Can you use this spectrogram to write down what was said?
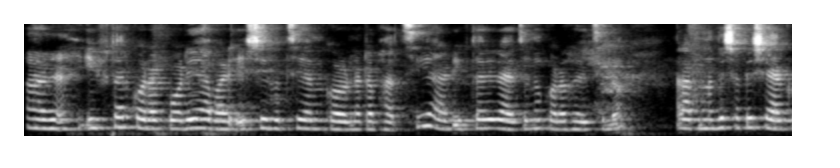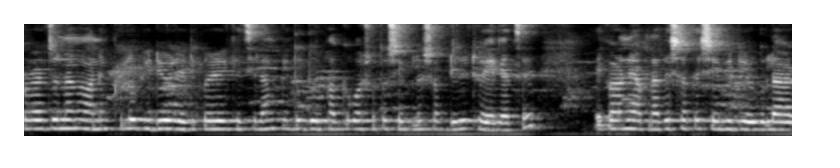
আর ইফতার করার পরে আবার এসে হচ্ছে আমি করলাটা ভাজছি, আর ইফতারের আয়োজনও করা হয়েছিল। আর আপনাদের সাথে শেয়ার করার জন্য আমি অনেকগুলো ভিডিও রেডি করে রেখেছিলাম, কিন্তু দুর্ভাগ্যবশত সেগুলো সব ডিলিট হয়ে গেছে। এ কারণে আপনাদের সাথে সেই ভিডিওগুলো আর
